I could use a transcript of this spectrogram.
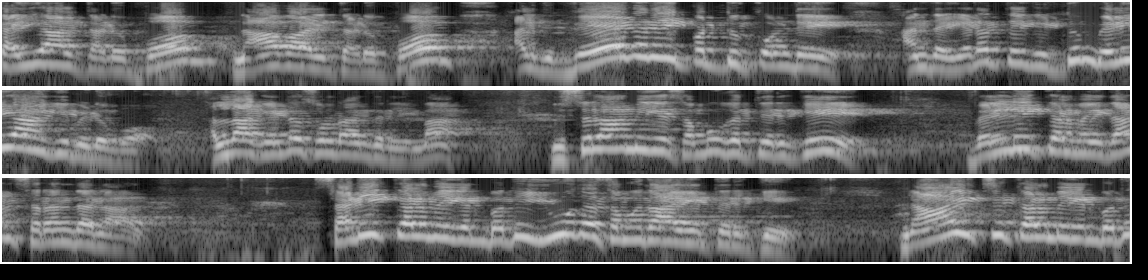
கையால் தடுப்போம் நாவால் தடுப்போம் அல்லது வேதனைப்பட்டு கொண்டு அந்த இடத்தை விட்டும் வெளியாகி விடுவோம். அல்லாஹ் என்ன சொல்கிறான் தெரியுமா? இஸ்லாமிய சமூகத்திற்கு வெள்ளிக்கிழமை தான் சிறந்த நாள். சனிக்கிழமை என்பது யூத சமுதாயத்திற்கு. ஞாயிற்றுக்கிழமை என்பது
